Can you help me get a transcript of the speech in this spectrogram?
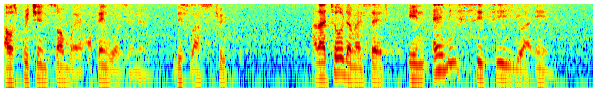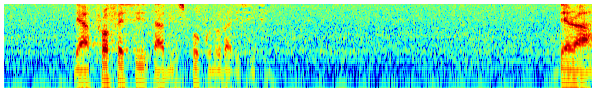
I was preaching somewhere, I think it was in uh, this last trip. And I told them, I said, in any city you are in, there are prophecies that have been spoken over the city. There are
